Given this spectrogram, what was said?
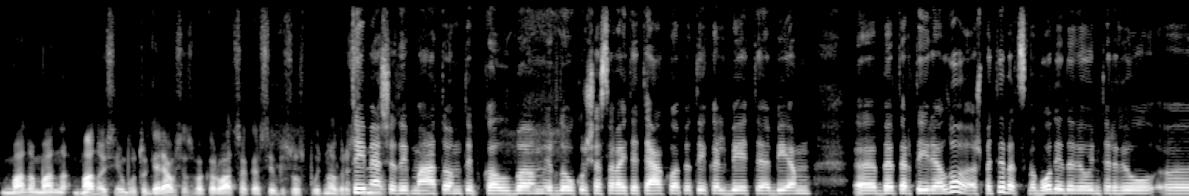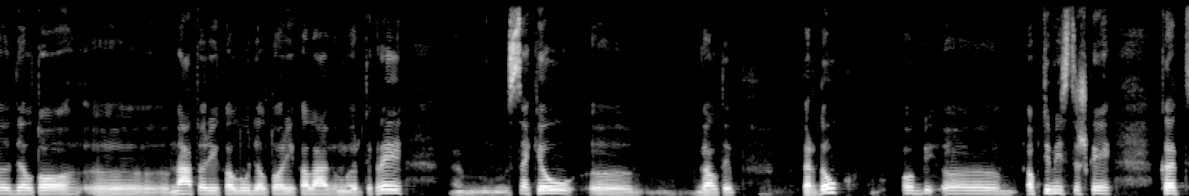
mano, mano, mano įsimu būtų geriausias vakarų atsakas į visus Putino grasinimus. Tai mes čia taip matom, taip kalbam ir daug kur šią savaitę teko apie tai kalbėti abiem, e, bet ar tai realu? Aš pati, bet svabodai daviau interviu e, dėl to e, NATO reikalų, dėl to reikalavimų ir tikrai sakiau, gal taip per daug optimistiškai, kad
